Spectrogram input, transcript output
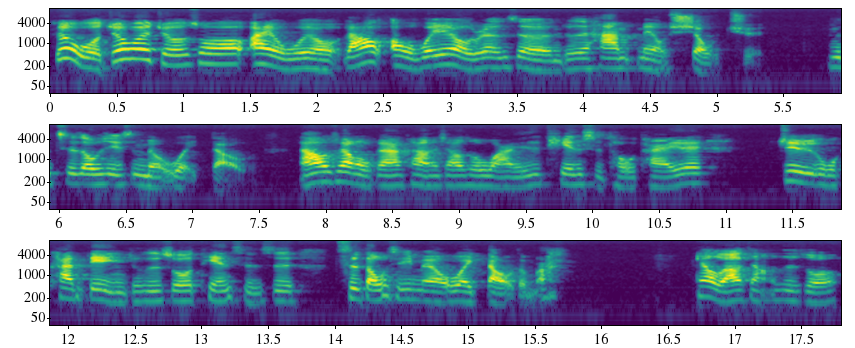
所以我就会觉得说，哎，我有，然后哦，我也有认识的人，就是他没有嗅觉，因为吃东西是没有味道的。然后虽然我跟他开玩笑说，哇，你是天使投胎，因为。据我看电影，就是说天使是吃东西没有味道的嘛。那我要讲的是说，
